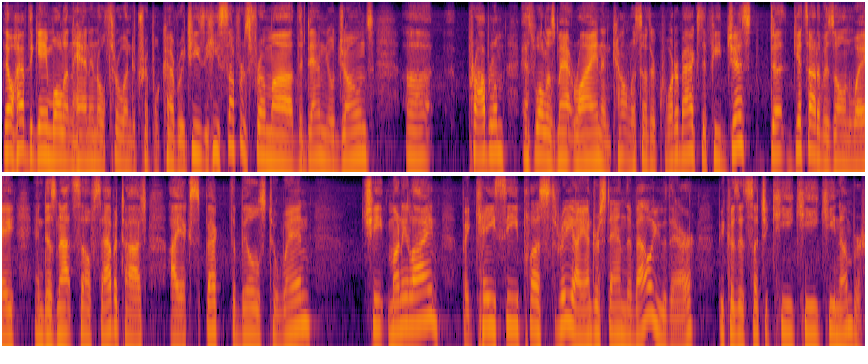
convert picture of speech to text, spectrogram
They'll have the game well in hand and he'll throw into triple coverage. He suffers from uh, the Daniel Jones uh, problem, as well as Matt Ryan and countless other quarterbacks. If he just gets out of his own way and does not self sabotage, I expect the Bills to win. Cheap money line, but KC plus three, I understand the value there because it's such a key, key, key number.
